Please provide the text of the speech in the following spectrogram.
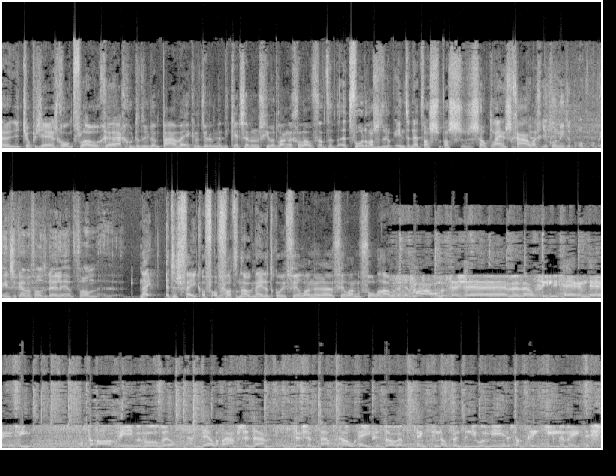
een choppetje ergens rondvloog. Ja. goed, dat duurde een paar weken natuurlijk. Maar die kids hebben misschien wat langer geloofd. Want het, het voordeel was natuurlijk, internet was, was zo kleinschalig. Je kon niet op, op, op Instagram een foto delen van... Nee, het is fake of, of wat dan ook. Nee, dat kon je veel langer, veel langer volhouden. Maar ondertussen hebben we wel files her en der gezien. Op de A4 bijvoorbeeld, Tussen Bad Ho-Everdorp en knooppunt de Nieuwe Meer, dat staat 3 kilometers.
